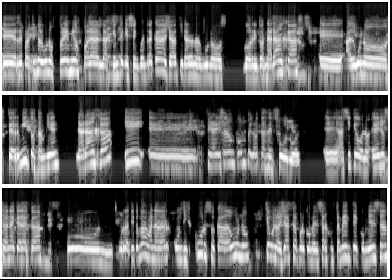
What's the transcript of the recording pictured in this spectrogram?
eh, repartiendo algunos premios para la gente que se encuentra acá. Ya tiraron algunos gorritos naranjas, eh, algunos termitos también naranja y eh, finalizaron con pelotas de fútbol. así que bueno, ellos se van a quedar acá un, un, ratito más, van a dar un discurso cada uno, que bueno, ya está por comenzar justamente, comienza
